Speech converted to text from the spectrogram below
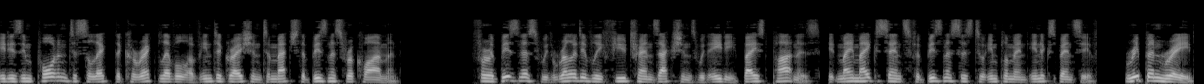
It is important to select the correct level of integration to match the business requirement. For a business with relatively few transactions with ED-based partners, it may make sense for businesses to implement inexpensive rip and read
